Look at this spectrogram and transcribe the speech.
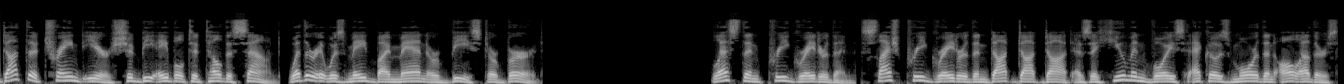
The trained ear should be able to tell the sound, whether it was made by man or beast or bird. Less than pre greater than slash pre greater than dot dot dot as a human voice echoes more than all others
